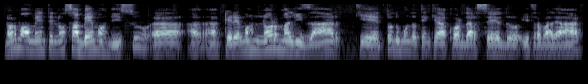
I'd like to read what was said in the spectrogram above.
normalmente não sabemos disso, uh, uh, queremos normalizar que todo mundo tem que acordar cedo e trabalhar,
